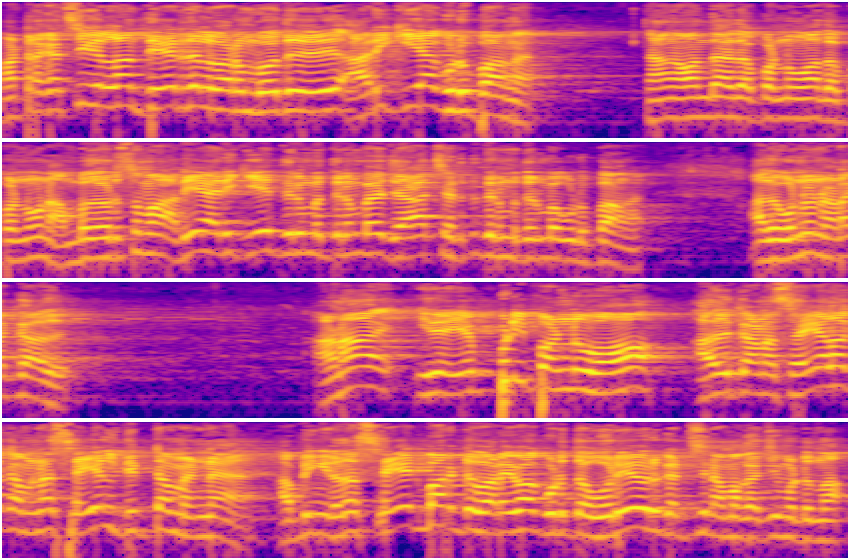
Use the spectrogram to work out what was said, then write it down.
மற்ற கட்சிகள்லாம் தேர்தல் வரும்போது அறிக்கையா கொடுப்பாங்க. நாங்க வந்து இதை பண்ணுவோம் அதை பண்ணுவோம் ஐம்பது வருஷமா அதே அறிக்கையே திரும்ப திரும்ப ஜெராக்ஸ் எடுத்து திரும்ப திரும்ப கொடுப்பாங்க. அது ஒன்றும் நடக்காது. ஆனா இதை எப்படி பண்ணுவோம்? அதுக்கான செயலாக்கம் என்ன செயல் திட்டம் என்ன? அப்படிங்கிறத செயற்பாட்டு வரைவா கொடுத்த ஒரே ஒரு கட்சி நம்ம கட்சி மட்டும்தான்.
